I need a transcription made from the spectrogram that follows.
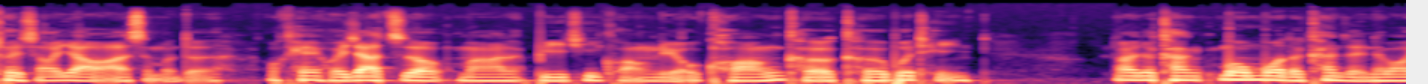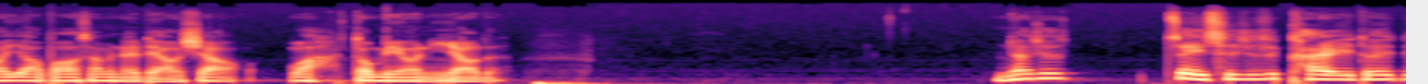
退烧药啊什么的。OK，回家之后，妈的鼻涕狂流，狂咳，咳不停。那就看默默的看着你那包药包上面的疗效，哇，都没有你要的。你那就这一次就是开了一堆。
